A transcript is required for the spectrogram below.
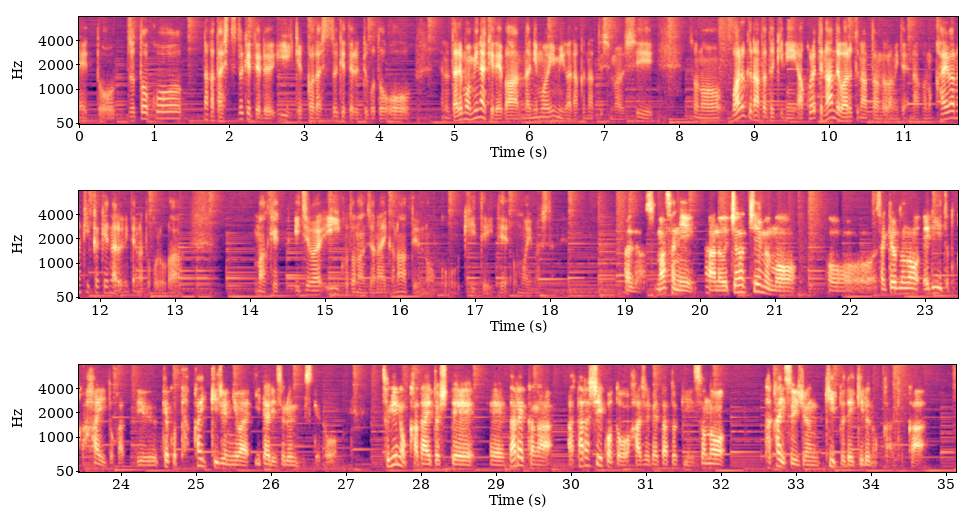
え、ー、と、ずっとこう、なんか出し続けてる、いい結果を出し続けてるってことを、誰も見なければ何も意味がなくなってしまうし、その、悪くなった時に、あ、これってなんで悪くなったんだろうみたいな、この会話のきっかけになるみたいなところが、まあ、一番いいことなんじゃないかなというのをこう聞いていて思いましたね。ありがとうございます。まさに、あのうちのチームも、先ほどのエリートとかハイとかっていう結構高い基準にはいたりするんですけど、次の課題として、えー、誰かが新しいことを始めたときに、その高い水準キープできるのかとか、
